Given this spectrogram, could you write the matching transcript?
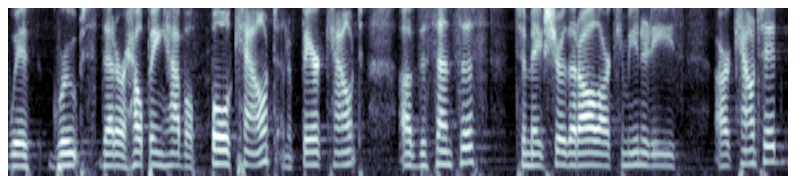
with groups that are helping have a full count and a fair count of the census to make sure that all our communities are counted,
